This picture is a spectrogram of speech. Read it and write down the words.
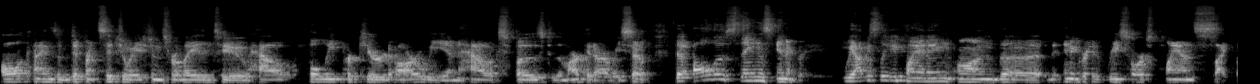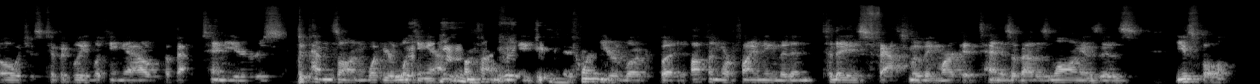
all kinds of different situations related to how fully procured are we and how exposed to the market are we. So that all those things integrate we obviously be planning on the, the integrated resource plan cycle, which is typically looking out about 10 years. Depends on what you're looking at. Sometimes we do a 20 year look, but often we're finding that in today's fast moving market, 10 is about as long as is useful.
